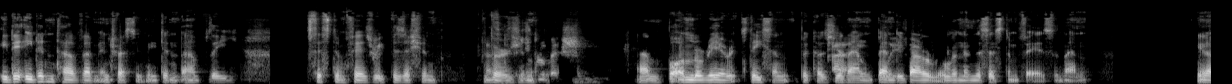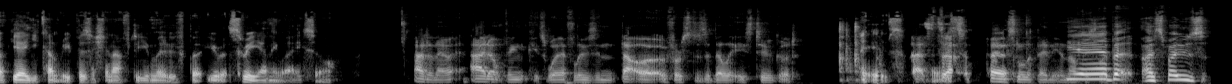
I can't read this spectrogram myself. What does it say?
he did. He didn't have. Um, interestingly, he didn't have the system phase reposition That's version. rubbish. Um, but on Lorrir, it's decent because you're I then bendy believe barrel rolling in the system phase, and then you know, yeah, you can't reposition after you move, but you're at three anyway. So I don't know. I don't think it's worth losing. That auto thruster's ability is too good. it is. That's It that's is. a personal opinion. Yeah, but I suppose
